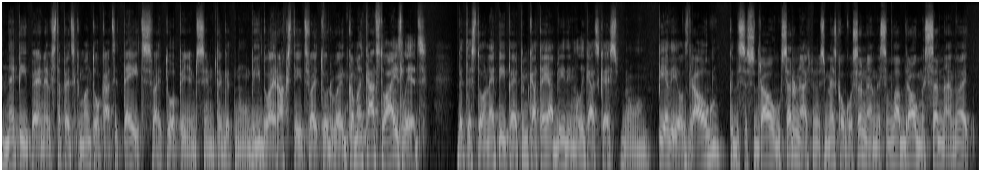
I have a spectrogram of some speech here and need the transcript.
nepīpēju nevis tāpēc, ka man to kāds ir teicis, vai to pieņemsim, tagad nu, Bībelē rakstīts, vai, tur, vai ka man kāds to aizliedz. Bet es to nepīpēju. Pirmkārt, tajā brīdī man likās, ka es nu, pievīlu draugu. Kad es esmu draugu sarunājis, piemēram, mēs kaut ko sarunājam, mēs esam labi draugi, mēs sarunājam, nu,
